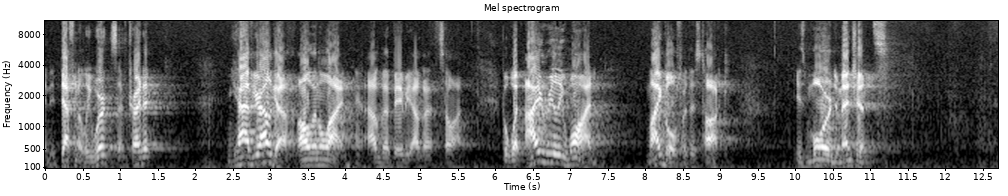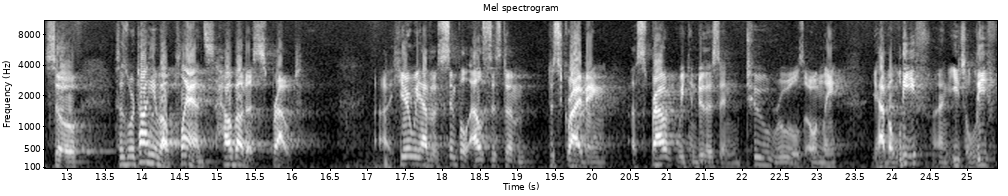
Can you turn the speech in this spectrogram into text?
and it definitely works. I've tried it. You have your alga all in a line. Alga, baby alga, and so on. But what I really want, my goal for this talk, is more dimensions. So since we're talking about plants, how about a sprout? Uh, here we have a simple L system describing a sprout. We can do this in two rules only. You have a leaf, and each leaf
